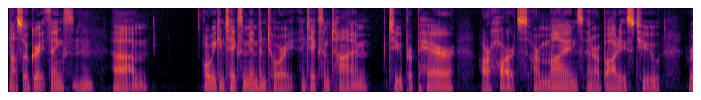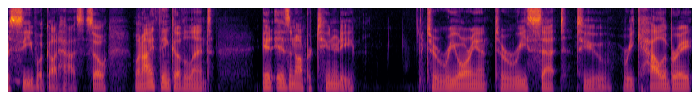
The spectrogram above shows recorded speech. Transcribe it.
not so great things. Um, or we can take some inventory and take some time to prepare our hearts, our minds, and our bodies to receive what God has. So when I think of Lent, it is an opportunity to reorient, to reset, to recalibrate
